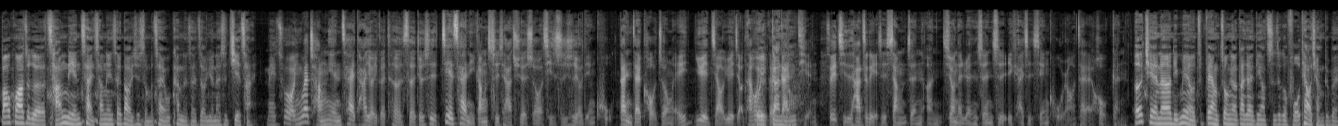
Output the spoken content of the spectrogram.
包括这个常年菜，常年菜到底是什么菜？我看了才知道，原来是芥菜。没错，因为常年菜它有一个特色，就是芥菜你刚吃下去的时候其实是有点苦，但你在口中哎越嚼越嚼，它会有一个甘甜，所以其实它这个也是象征啊，希望你的人生是一开始先苦，然后再来后甘。而且呢，里面有非常重要，大家一定要吃这个佛跳墙，对不对？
